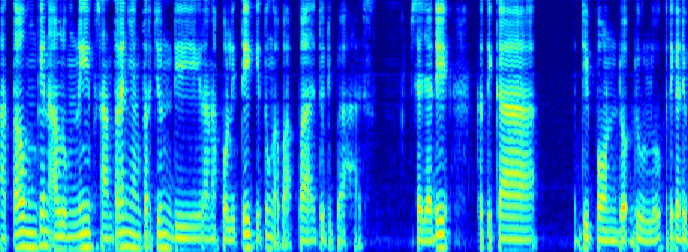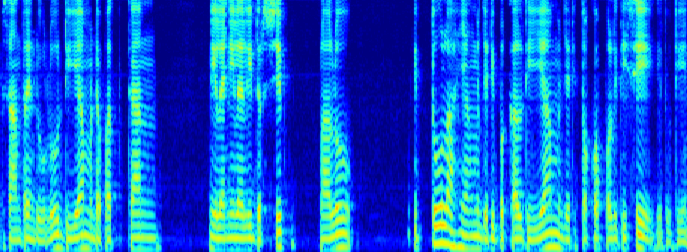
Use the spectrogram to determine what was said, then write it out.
Atau mungkin alumni pesantren yang terjun di ranah politik itu nggak apa-apa itu dibahas. Bisa jadi ketika di pondok dulu ketika di pesantren dulu dia mendapatkan nilai-nilai leadership lalu itulah yang menjadi bekal dia menjadi tokoh politisi gitu di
